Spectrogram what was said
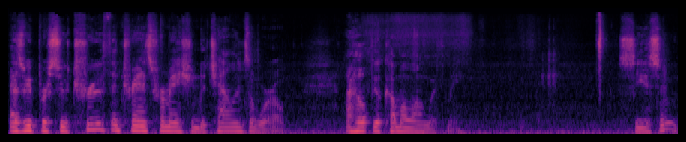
as we pursue truth and transformation to challenge the world. I hope you'll come along with me. See you soon.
